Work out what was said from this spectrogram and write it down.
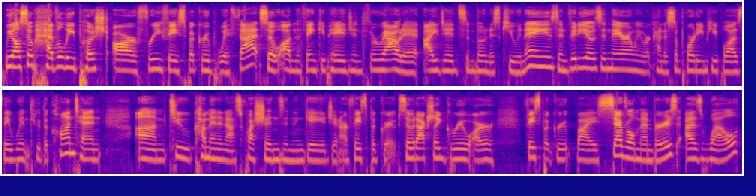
We also heavily pushed our free Facebook group with that. So on the thank you page and throughout it, I did some bonus Q&As and videos in there and we were kind of supporting people as they went through the content um, to come in and ask questions and engage in our Facebook group. So it actually grew our Facebook group by several members as well.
